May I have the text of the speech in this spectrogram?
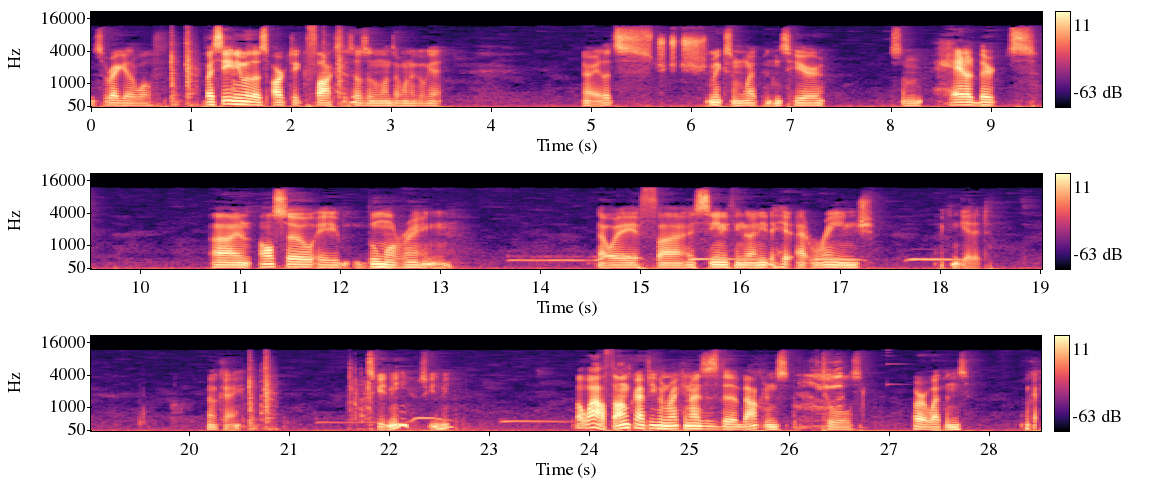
It's a regular wolf. If I see any of those arctic foxes, those are the ones I want to go get. Alright, let's make some weapons here. Some halberts. Uh, and also a boomerang. That way, if uh, I see anything that I need to hit at range, I can get it. Okay. Excuse me, excuse me. Oh wow, Thaumcraft even recognizes the Balkon's tools. Or weapons. Okay.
